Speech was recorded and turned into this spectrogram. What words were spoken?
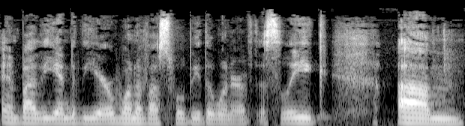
And by the end of the year, one of us will be the winner of this league. Um,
